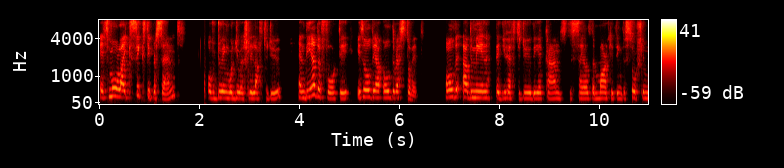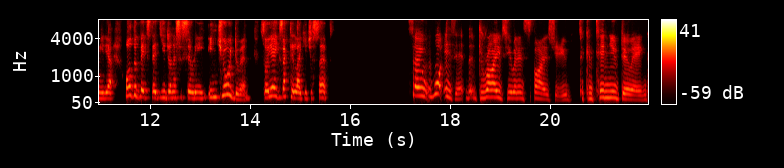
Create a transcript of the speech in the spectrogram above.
It's more like 60% of doing what you actually love to do and the other 40 is all the all the rest of it all the admin that you have to do, the accounts, the sales, the marketing, the social media, all the bits that you don't necessarily enjoy doing. So, yeah, exactly like you just said. So, what is it that drives you and inspires you to continue doing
